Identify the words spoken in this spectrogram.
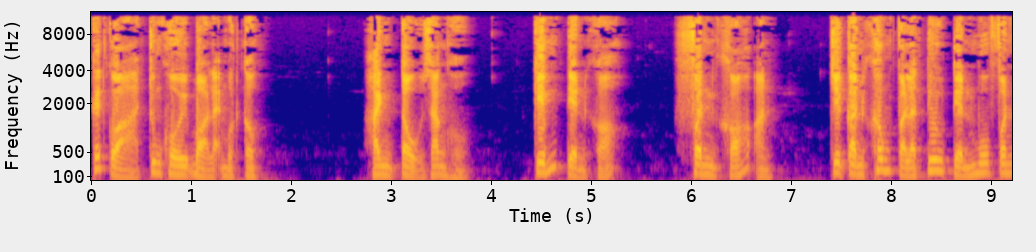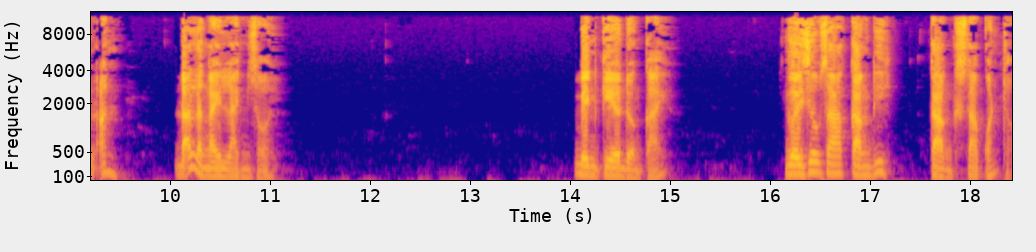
Kết quả Trung Khôi bỏ lại một câu. Hành tẩu giang hồ, Kiếm tiền khó, Phân khó ăn. Chỉ cần không phải là tiêu tiền mua phân ăn, Đã là ngày lành rồi. Bên kia đường cái, Người diêu ra càng đi, Càng xa quán trọ.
